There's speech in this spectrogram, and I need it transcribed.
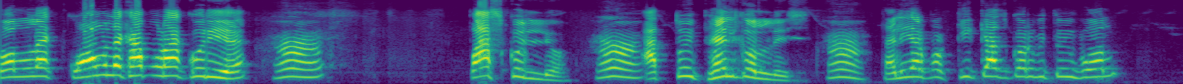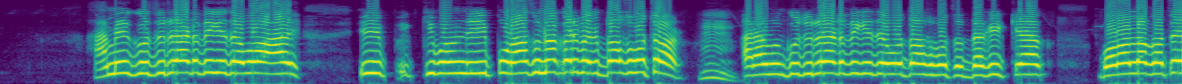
তোরলে কম লেখাপড়া করিয়ে হ্যাঁ। পাস করল হ্যাঁ। আর তুই ফেল করলিস। হ্যাঁ। তাহলে এরপর কি কাজ করবি তুই বল। আমি গুজরাট দিকে যাব আর ই কি বলেন এই পড়াশোনা করবে দশ বছর? হুম। আর আমি গুজরাট দিকে যাব দশ বছর দেখি কে বড় লোক আছে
